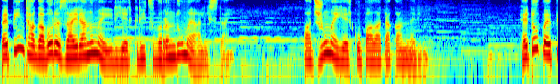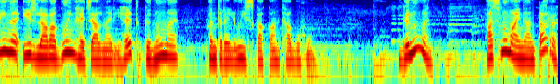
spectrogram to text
Պեպին թագավորը զայրանում է իր երկրից վրընդում է Ալիստային։ Պատժում է երկու պալատականներին։ Հետո Պեպինը իր լավագույն հեծյալների հետ գնում է փնտրելու իսկական թագուհուն։ Գնում են, հասնում այն անտառը,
